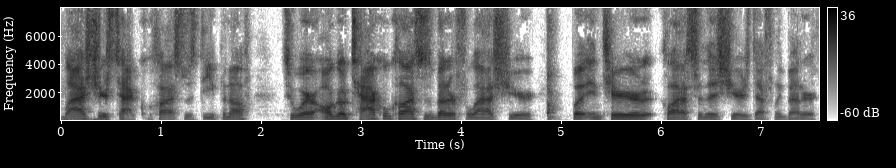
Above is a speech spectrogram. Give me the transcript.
last year's tackle class was deep enough to where I'll go tackle class was better for last year, but interior class for this year is definitely better.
